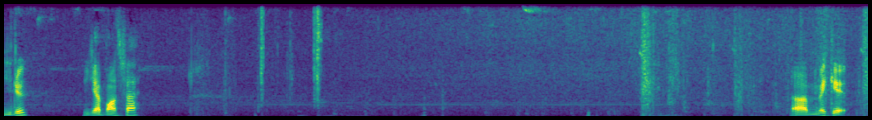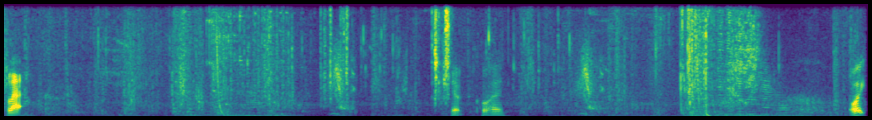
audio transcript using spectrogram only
You do? You got bounce pad? Uh, make it flat. Yep, go ahead. Oi!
